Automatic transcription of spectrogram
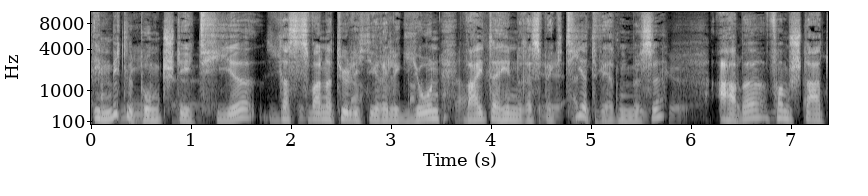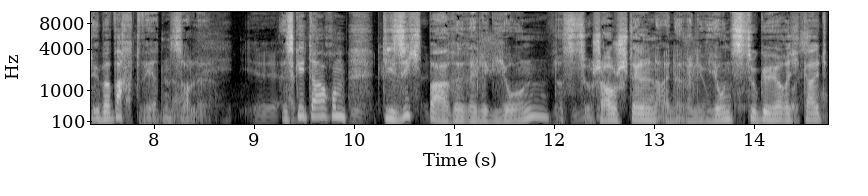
Im Mittelpunkt steht hier, dass zwar natürlich die Religion weiterhin respektiert werden müsse, aber vom Staat überwacht werden solle. Es geht darum, die sichtbare Religion, das zur Schaustellen einer Religionszugehörigkeit,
